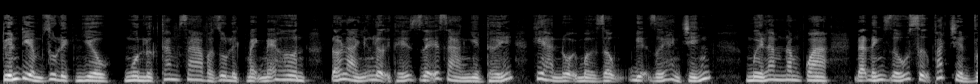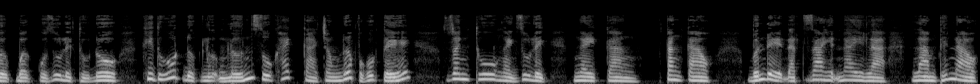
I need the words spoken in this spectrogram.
tuyến điểm du lịch nhiều, nguồn lực tham gia vào du lịch mạnh mẽ hơn, đó là những lợi thế dễ dàng nhìn thấy khi Hà Nội mở rộng địa giới hành chính. 15 năm qua đã đánh dấu sự phát triển vượt bậc của du lịch thủ đô khi thu hút được lượng lớn du khách cả trong nước và quốc tế. Doanh thu ngành du lịch ngày càng tăng cao. Vấn đề đặt ra hiện nay là làm thế nào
